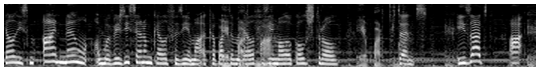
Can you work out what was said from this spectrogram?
Ela disse-me: Ah, não. Uma vez disseram-me que ela fazia mal, que a parte é amarela fazia mal ao colesterol. É a parte Portanto, é. exato. Há é.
